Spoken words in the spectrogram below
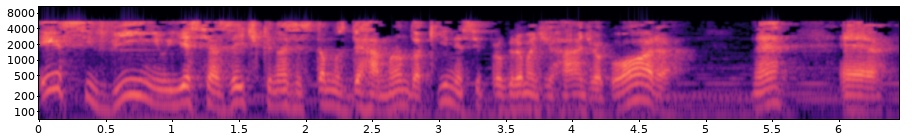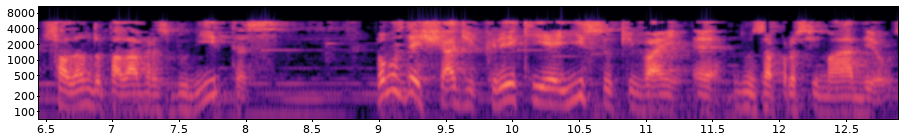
esse vinho e esse azeite que nós estamos derramando aqui nesse programa de rádio agora, né, é, falando palavras bonitas, vamos deixar de crer que é isso que vai é, nos aproximar a Deus,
